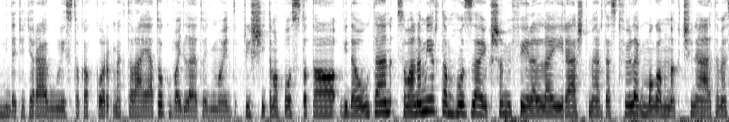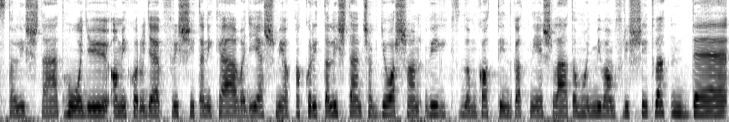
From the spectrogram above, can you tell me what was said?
mindegy, hogyha rágúlisztok, akkor megtaláljátok, vagy lehet, hogy majd frissítem a posztot a videó után. Szóval nem írtam hozzájuk semmiféle leírást, mert ezt főleg magamnak csináltam ezt a listát, hogy amikor ugye frissíteni kell, vagy ilyesmi, akkor itt a listán csak gyorsan végig tudom kattintgatni, és látom, hogy mi van frissítve, de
